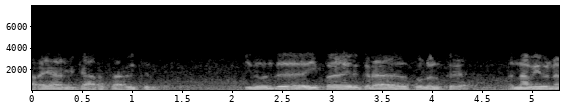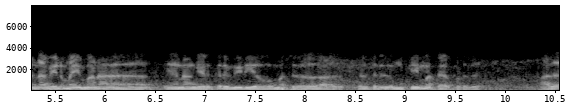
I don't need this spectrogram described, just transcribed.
அறையை அமைக்க அரசு அறிவிச்சிருக்கு. இது வந்து இப்போ இருக்கிற சூழலுக்கு நவீன நவீனமயமான நாங்கள் இருக்கிற வீடியோவோ மற்ற செலுத்துறது முக்கியமாக தேவைப்படுது. அதை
